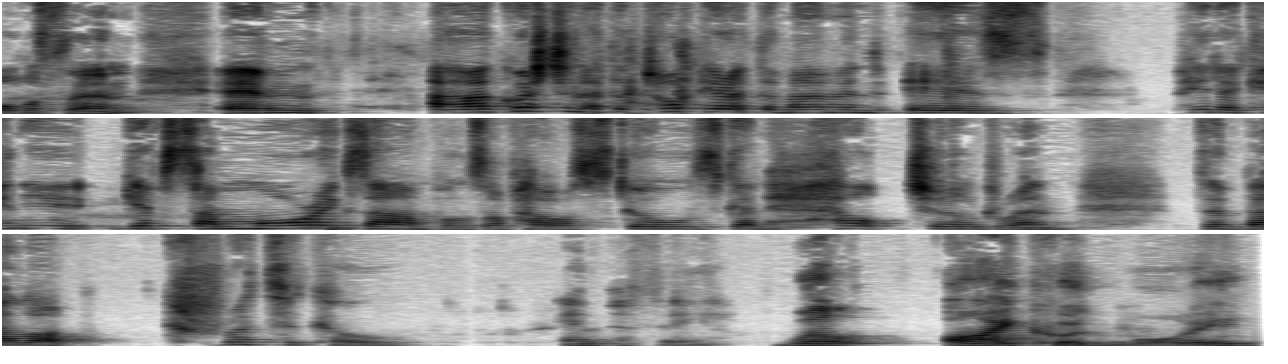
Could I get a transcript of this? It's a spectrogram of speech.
awesome. Um, our question at the top here at the moment is Peter, can you give some more examples of how schools can help children develop critical empathy? Well, I could, Moy,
